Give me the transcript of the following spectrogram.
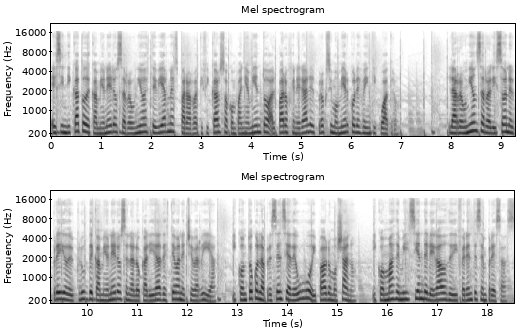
El sindicato de camioneros se reunió este viernes para ratificar su acompañamiento al paro general el próximo miércoles 24. La reunión se realizó en el predio del Club de Camioneros en la localidad de Esteban Echeverría, y contó con la presencia de Hugo y Pablo Moyano, y con más de 1.100 delegados de diferentes empresas.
